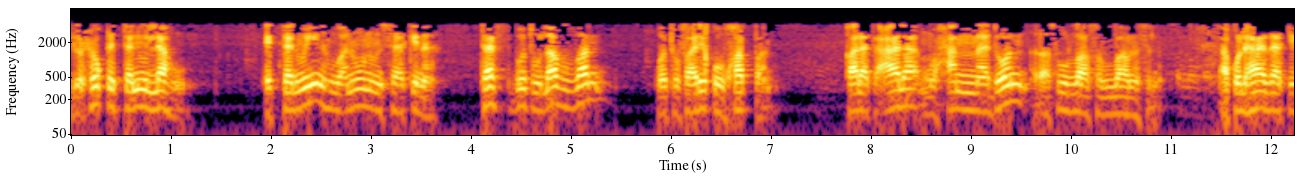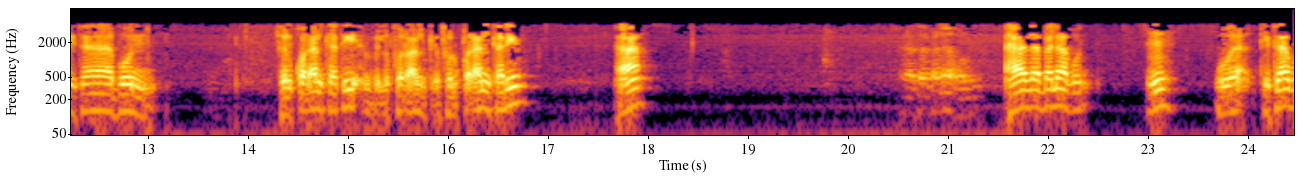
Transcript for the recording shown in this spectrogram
لحوق التنوين له. التنوين هو نون ساكنة تثبت لفظا وتفارقه خطا. قال تعالى محمد رسول الله صلى الله عليه وسلم أقول هذا كتاب في القرآن الكريم في القرآن الكريم؟ ها؟ هذا بلاغ. وكتاب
